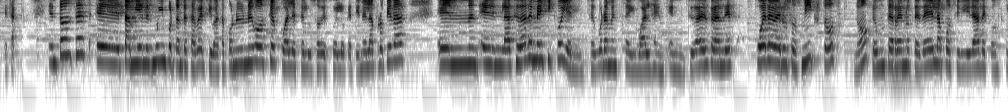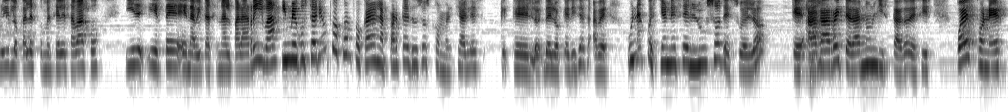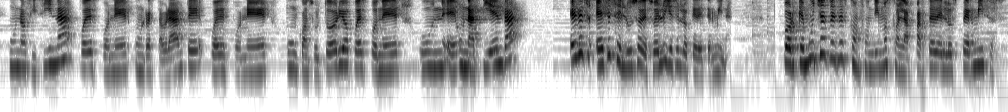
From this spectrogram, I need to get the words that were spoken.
Exacto. Entonces, eh, también es muy importante saber si vas a poner un negocio, cuál es el uso de suelo que tiene la propiedad. En, en la Ciudad de México y en, seguramente igual en, en ciudades grandes puede haber usos mixtos, ¿no? Que un terreno te dé la posibilidad de construir locales comerciales abajo y de- irte en habitacional para arriba. Y me gustaría un poco enfocar en la parte de usos comerciales que, que lo- de lo que dices. A ver, una cuestión es el uso de suelo que Ajá. agarra y te dan un listado, decir, puedes poner una oficina, puedes poner un restaurante, puedes poner un consultorio, puedes poner un, eh, una tienda. Ese es, ese es el uso de suelo y eso es lo que determina. Porque muchas veces confundimos con la parte de los permisos.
